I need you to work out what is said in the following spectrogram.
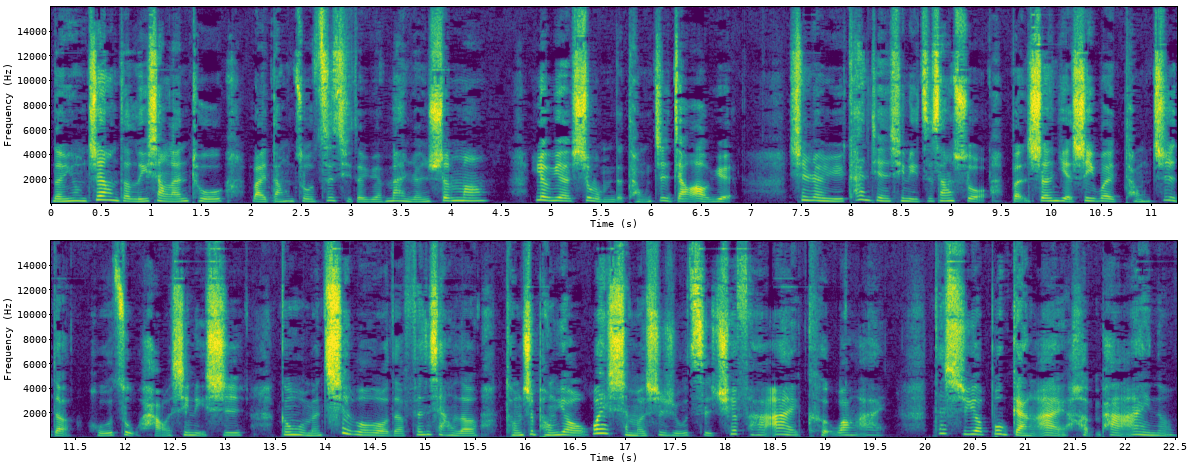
能用这样的理想蓝图来当做自己的圆满人生吗？六月是我们的同志骄傲月。现任于看见心理咨商所，本身也是一位同志的胡祖豪心理师，跟我们赤裸裸的分享了同志朋友为什么是如此缺乏爱、渴望爱，但是又不敢爱、很怕爱呢？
